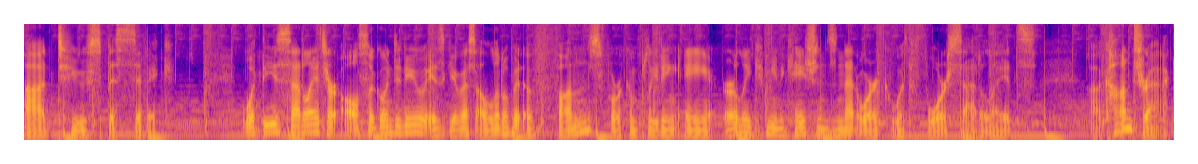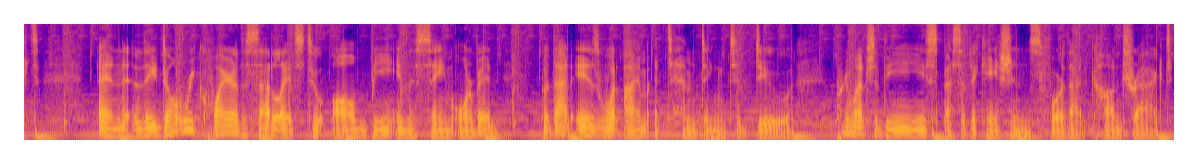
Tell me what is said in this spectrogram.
uh, too specific. What these satellites are also going to do is give us a little bit of funds for completing a early communications network with four satellites uh, contract. And they don't require the satellites to all be in the same orbit, but that is what I'm attempting to do. Pretty much the specifications for that contract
